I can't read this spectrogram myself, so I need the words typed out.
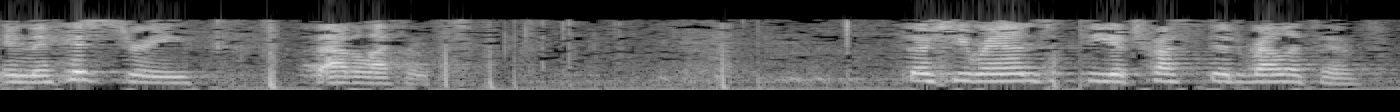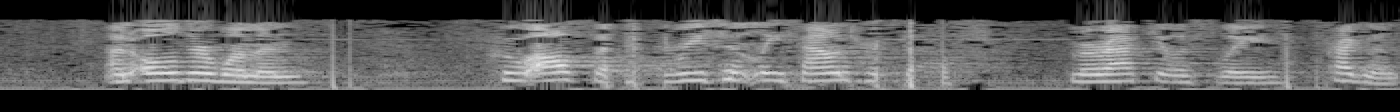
in the history of adolescence. So she ran to see a trusted relative, an older woman who also recently found herself miraculously pregnant.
